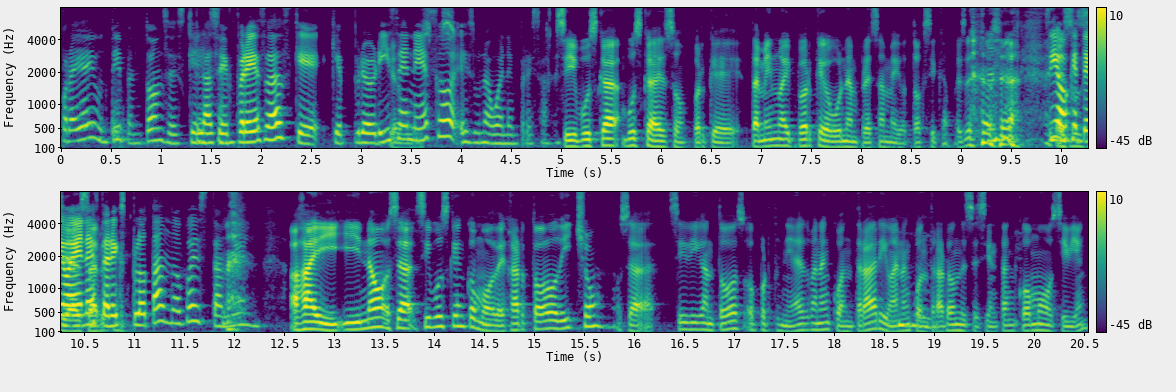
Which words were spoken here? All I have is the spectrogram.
por ahí hay un tip entonces, que las empresas que, que prioricen Que eso es una buena empresa. Sí, busca, busca eso, porque también no hay peor que una empresa medio tóxica, pues. o sea, Sí, o que te sí vayan a estar explotando, pues también. Ajá, y, y no, o sea, sí busquen como dejar todo dicho, o sea, sí digan todos, oportunidades van a encontrar y van a encontrar donde se sientan cómodos y bien.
